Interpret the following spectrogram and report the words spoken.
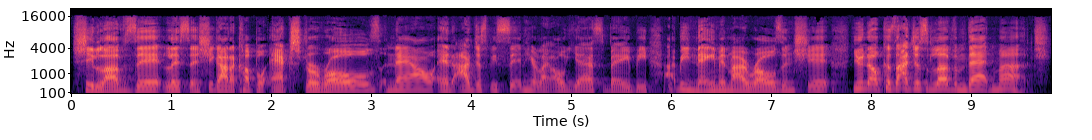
she loves it. Listen, she got a couple extra rolls now, and I just be sitting here like, oh yes, baby. I be naming my rolls and shit, you know, because I just love them that much.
